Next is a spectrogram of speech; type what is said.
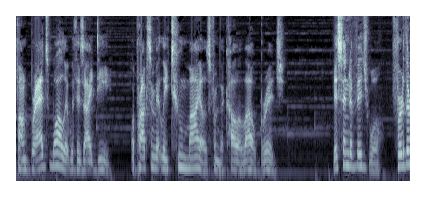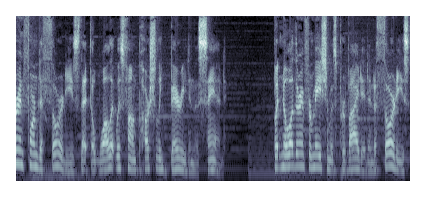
found Brad's wallet with his ID approximately two miles from the Kalalau Bridge. This individual further informed authorities that the wallet was found partially buried in the sand but no other information was provided, and authorities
